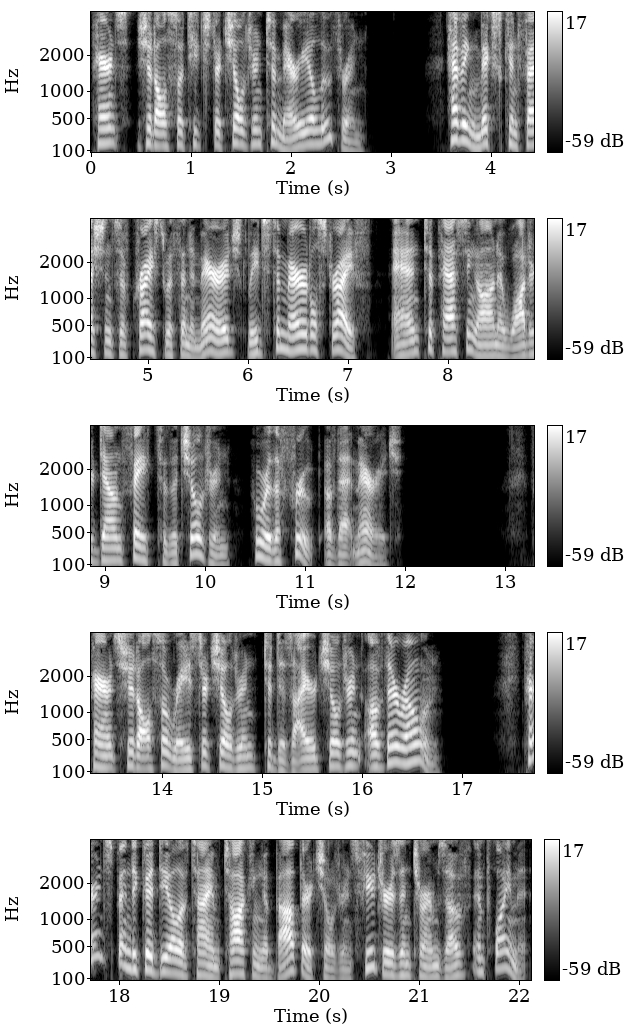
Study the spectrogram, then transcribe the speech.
Parents should also teach their children to marry a Lutheran. Having mixed confessions of Christ within a marriage leads to marital strife and to passing on a watered down faith to the children who are the fruit of that marriage. Parents should also raise their children to desire children of their own. Parents spend a good deal of time talking about their children's futures in terms of employment.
